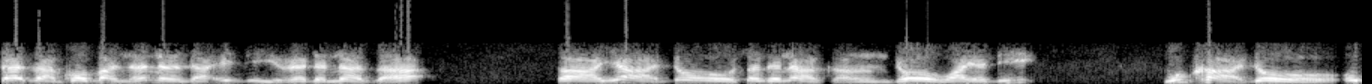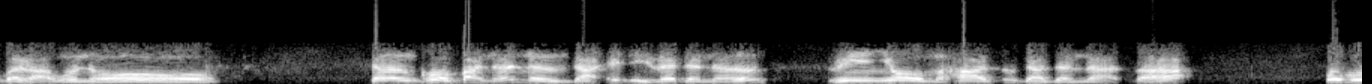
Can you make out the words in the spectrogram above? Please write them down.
သတ္တခောပနန္နန္ဒဣတိရတနာသာကာယတောသန္တနာကံတောဝါယ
